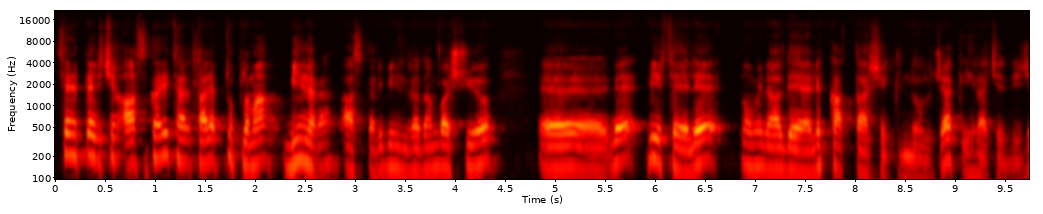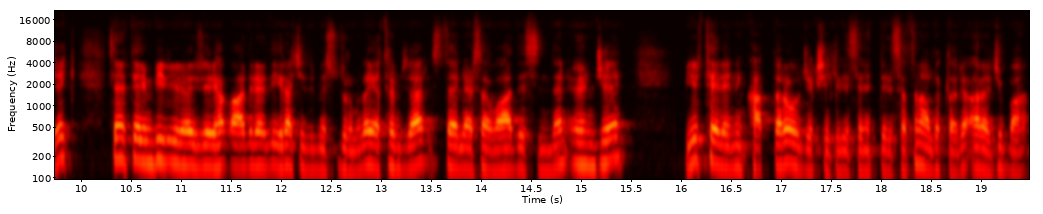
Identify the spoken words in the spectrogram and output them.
Senetler için asgari ta- talep toplama 1000 lira. Asgari 1000 liradan başlıyor. E, ve 1 TL nominal değerli katlar şeklinde olacak, ihraç edilecek. Senetlerin 1 lira üzeri vadelerde ihraç edilmesi durumunda yatırımcılar isterlerse vadesinden önce 1 TL'nin katları olacak şekilde senetleri satın aldıkları aracı ba-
